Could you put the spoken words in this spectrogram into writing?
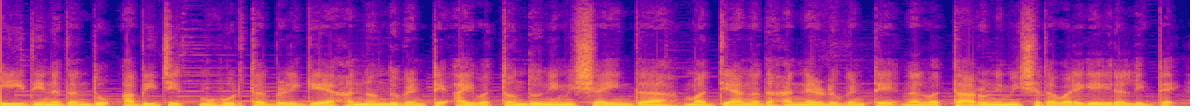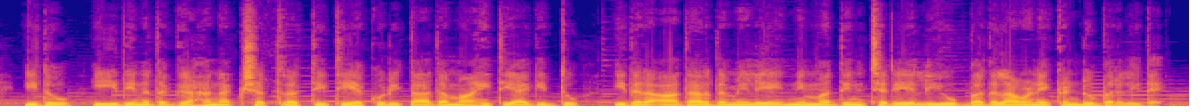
ಈ ದಿನದಂದು ಅಭಿಜಿತ್ ಮುಹೂರ್ತ ಬೆಳಿಗ್ಗೆ ಹನ್ನೊಂದು ಗಂಟೆ ಐವತ್ತೊಂದು ನಿಮಿಷದಿಂದ ಮಧ್ಯಾಹ್ನದ ಹನ್ನೆರಡು ಗಂಟೆ ನಲವತ್ತಾರು ನಿಮಿಷದವರೆಗೆ ಇರಲಿದ್ದೆ. ಇದು ಈ ದಿನದ ಗ್ರಹ ನಕ್ಷತ್ರ ತಿಥಿಯ ಕುರಿತಾದ ಮಾಹಿತಿಯಾಗಿದ್ದು, ಇದರ ಆಧಾರದ ಮೇಲೆ ನಿಮ್ಮ ದಿನಚರಿಯಲ್ಲಿಯೂ ಬದಲಾವಣೆ ಕಂಡು ಬರಲಿದೆ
